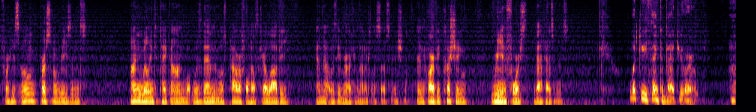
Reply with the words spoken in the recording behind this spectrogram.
for his own personal reasons, unwilling to take on what was then the most powerful healthcare lobby, and that was the American Medical Association. And Harvey Cushing reinforced that hesitance. What do you think about your uh,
